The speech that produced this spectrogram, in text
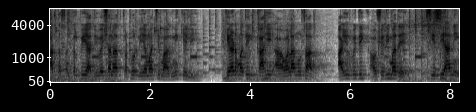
अर्थसंकल्पीय अधिवेशनात कठोर नियमाची मागणी केली. केरळमधील काही अहवालानुसार आयुर्वेदिक औषधीमध्ये सी सी आणि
